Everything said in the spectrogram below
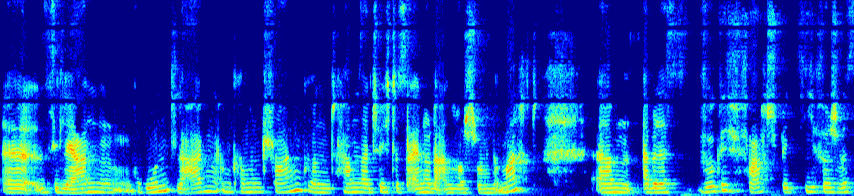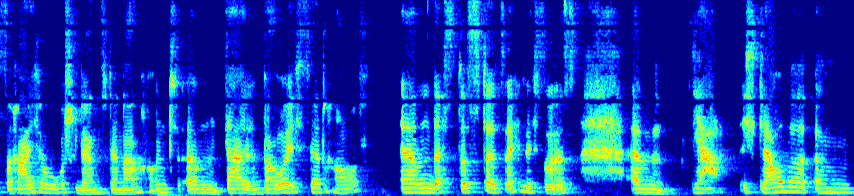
äh, sie lernen Grundlagen im Common Trunk und haben natürlich das eine oder andere schon gemacht. Ähm, aber das wirklich fachspezifisch Wüsterei chirurgische lernen sie danach und ähm, da baue ich sehr drauf, ähm, dass das tatsächlich so ist. Ähm, ja, ich glaube, ähm,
